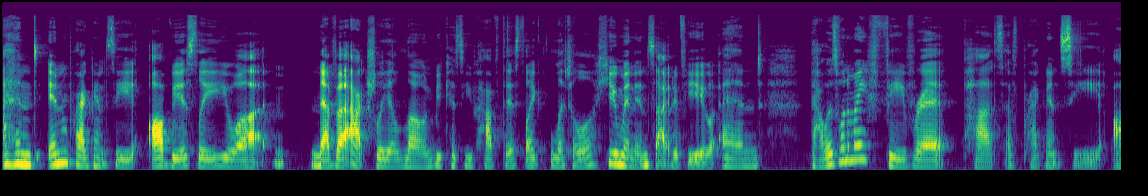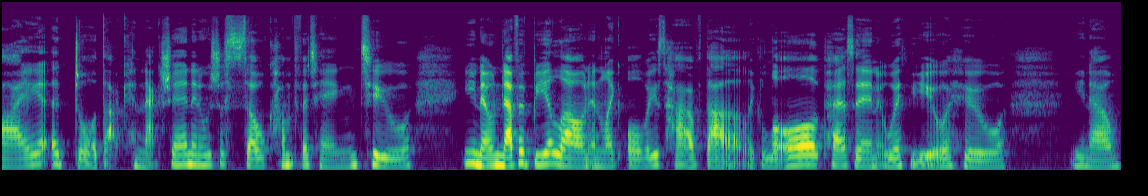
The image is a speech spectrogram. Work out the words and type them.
And in pregnancy, obviously, you are never actually alone because you have this like little human inside of you. And that was one of my favorite parts of pregnancy. I adored that connection, and it was just so comforting to, you know, never be alone and like always have that like little person with you who, you know,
